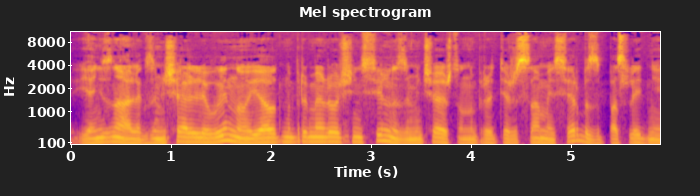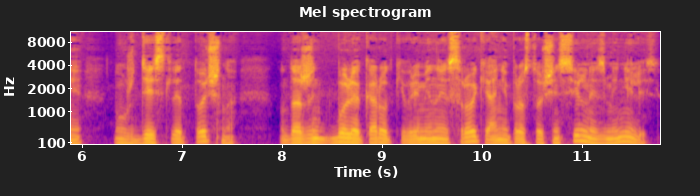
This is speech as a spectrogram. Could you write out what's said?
я не знаю, Олег, замечали ли вы, но я вот, например, очень сильно замечаю, что, например, те же самые сербы за последние, ну, уж 10 лет точно, но даже более короткие временные сроки, они просто очень сильно изменились.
